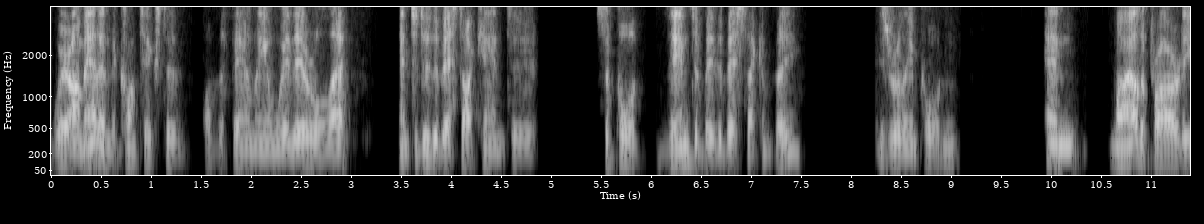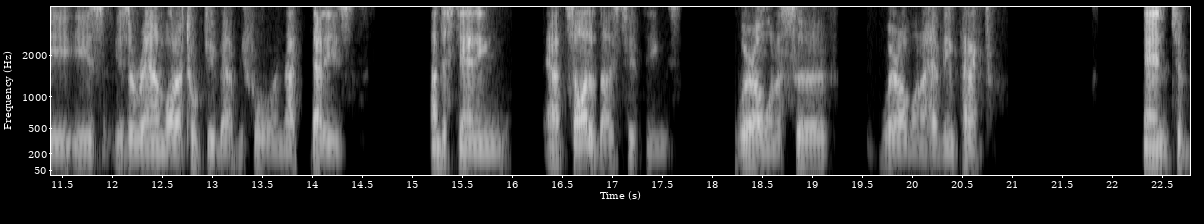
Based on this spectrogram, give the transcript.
where I'm at in the context of, of the family and where they're all at, and to do the best I can to support them to be the best they can be is really important. And my other priority is is around what I talked to you about before, and that that is understanding outside of those two things where I want to serve, where I want to have impact, and to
